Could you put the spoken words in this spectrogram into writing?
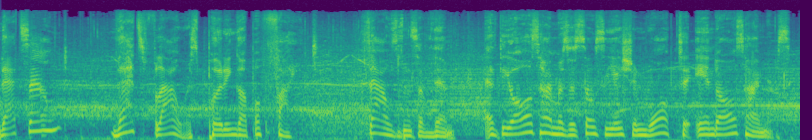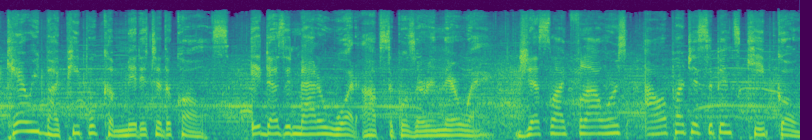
That sound? That's flowers putting up a fight. Thousands of them at the Alzheimer's Association walk to end Alzheimer's, carried by people committed to the cause. It doesn't matter what obstacles are in their way. Just like flowers, our participants keep going,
